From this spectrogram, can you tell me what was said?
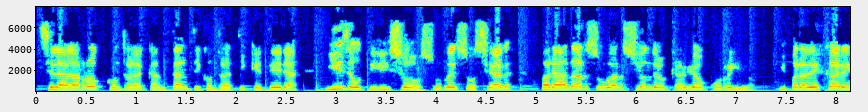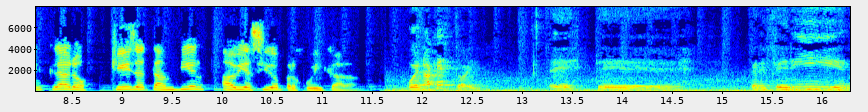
se la agarró contra la cantante y contra la tiquetera y ella utilizó su red social para dar su versión de lo que había ocurrido y para dejar en claro que ella también había sido perjudicada. Bueno, acá estoy. Este, preferí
